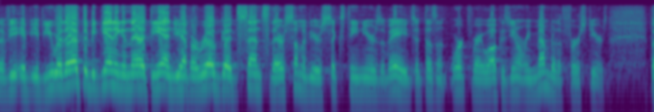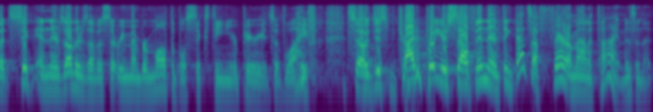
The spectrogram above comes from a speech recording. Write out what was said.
So if you, if, if you were there at the beginning and there at the end, you have a real good sense there. Some of you are 16 years of age. That doesn't work very well because you don't remember the first years. But and there's others of us that remember multiple 16 year periods of life. So just try to put yourself in there and think that's a fair amount of time, isn't it?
